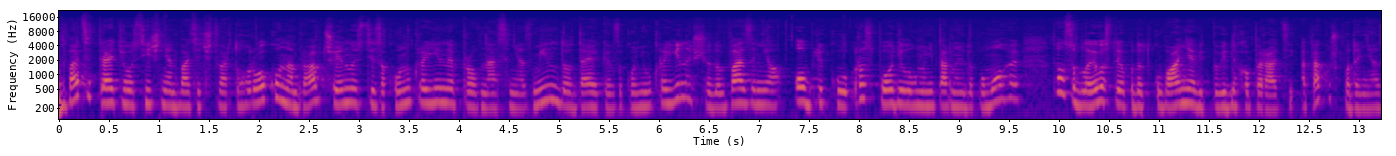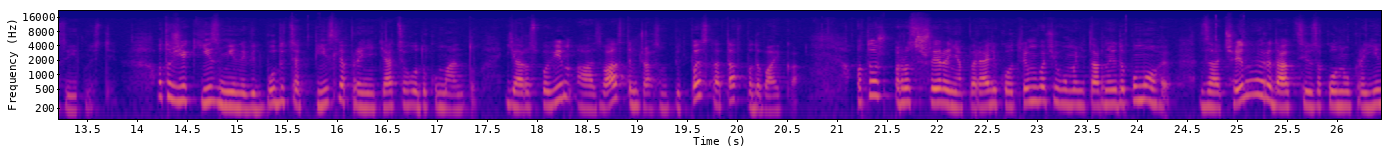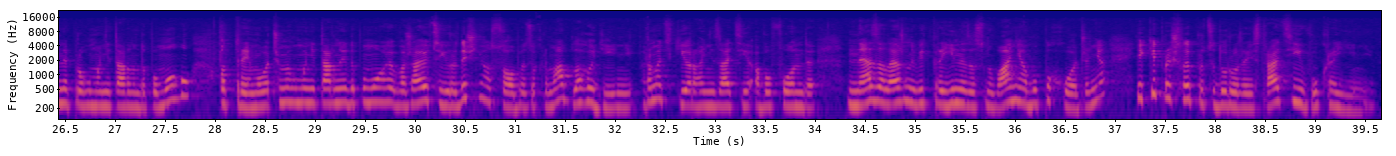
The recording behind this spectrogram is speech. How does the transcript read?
23 січня 2024 року набрав чинності закон України про внесення змін до деяких законів України щодо ввезення, обліку, розподілу гуманітарної допомоги та особливостей оподаткування відповідних операцій, а також подання звітності. Отож, які зміни відбудуться після прийняття цього документу, я розповім. А з вас тим часом підписка та вподобайка. Отож, розширення переліку отримувачів гуманітарної допомоги за чинною редакцією закону України про гуманітарну допомогу отримувачами гуманітарної допомоги вважаються юридичні особи, зокрема благодійні, громадські організації або фонди, незалежно від країни заснування або походження, які пройшли процедуру реєстрації в Україні.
